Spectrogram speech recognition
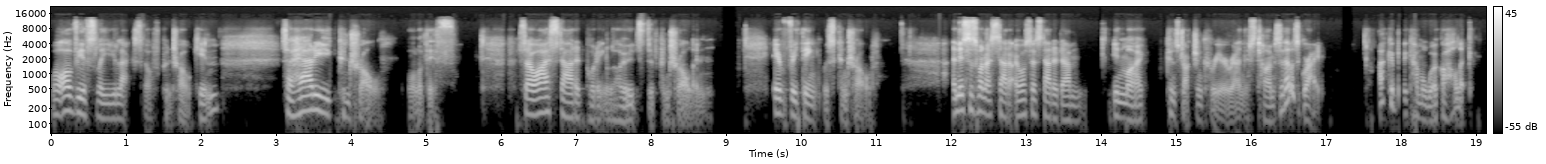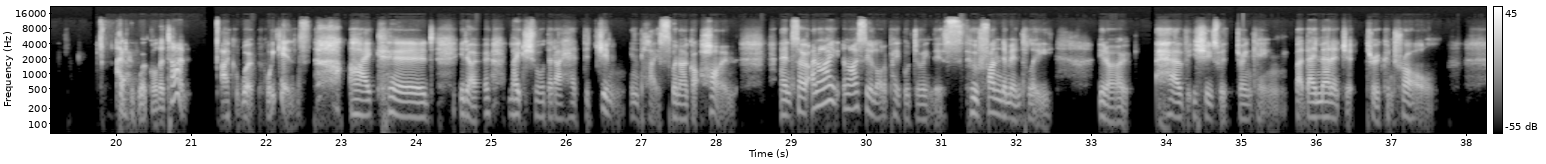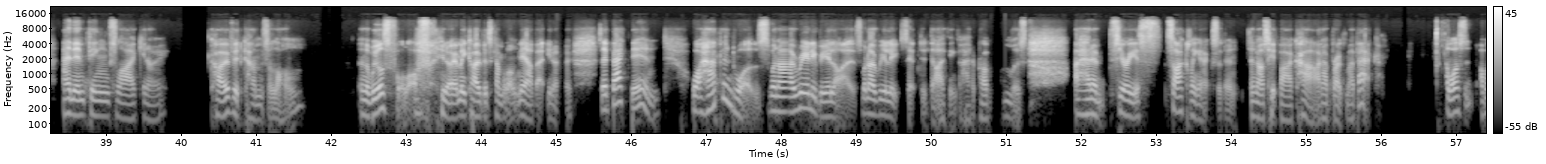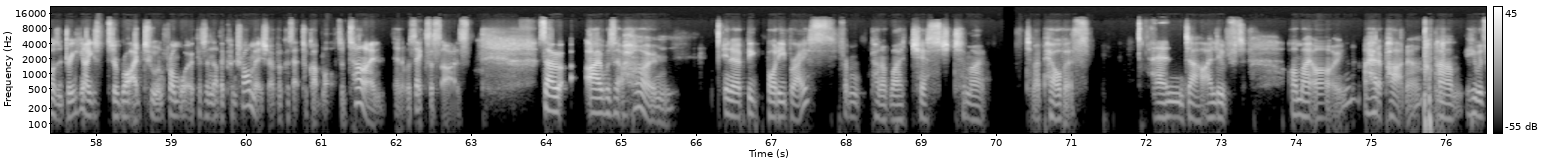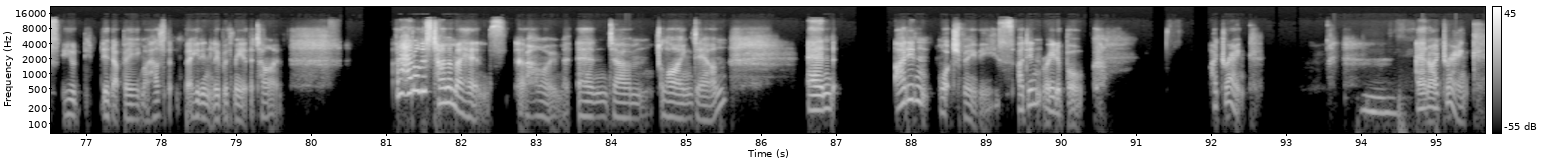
Well, obviously, you lack self control, Kim. So, how do you control all of this? So, I started putting loads of control in. Everything was controlled. And this is when I started. I also started um, in my construction career around this time. So, that was great. I could become a workaholic. I could work all the time. I could work weekends. I could, you know, make sure that I had the gym in place when I got home. And so, and I and I see a lot of people doing this who fundamentally, you know, have issues with drinking, but they manage it through control. And then things like, you know, COVID comes along and the wheels fall off. You know, I mean, COVID's come along now, but you know, so back then, what happened was when I really realized, when I really accepted that I think I had a problem, was I had a serious cycling accident and I was hit by a car and I broke my back. I wasn't I wasn't drinking. I used to ride to and from work as another control measure because that took up lots of time and it was exercise. So I was at home in a big body brace from kind of my chest to my to my pelvis and uh, I lived on my own. I had a partner. Um, he was he would end up being my husband, but he didn't live with me at the time. And I had all this time on my hands at home and um, lying down. And I didn't watch movies. I didn't read a book. I drank. Mm. And I drank.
